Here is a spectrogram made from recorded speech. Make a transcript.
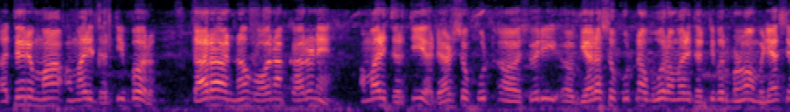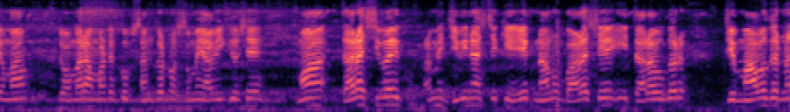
અત્યારે માં અમારી ધરતી પર તારા ન હોવાના કારણે અમારી ધરતી અઢારસો ફૂટ સોરી અગિયારસો ફૂટના બોર અમારી ધરતી પર ભણવા મળ્યા છે, માં. તો અમારા માટે ખૂબ સંકટનો સમય આવી ગયો છે. માં, તારા સિવાય અમે જીવી ના શકીએ. એક નાનું બાળક છે એ તારા વગર, જે મા વગર ન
